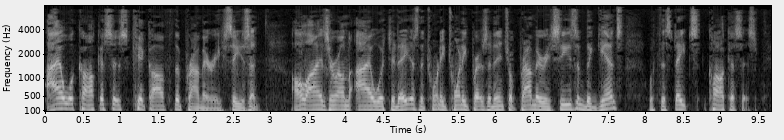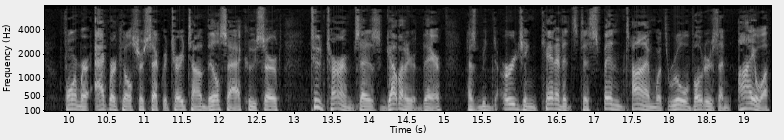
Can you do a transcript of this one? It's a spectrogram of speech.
Iowa caucuses kick off the primary season. All eyes are on Iowa today as the 2020 presidential primary season begins with the state's caucuses. Former Agriculture Secretary Tom Vilsack, who served two terms as governor there, has been urging candidates to spend time with rural voters in Iowa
